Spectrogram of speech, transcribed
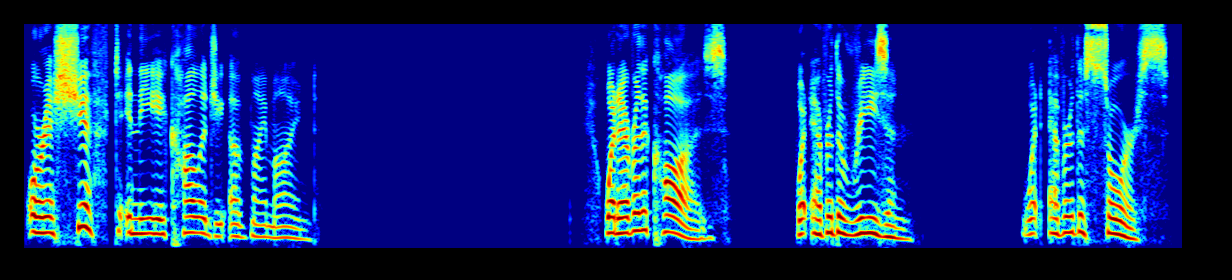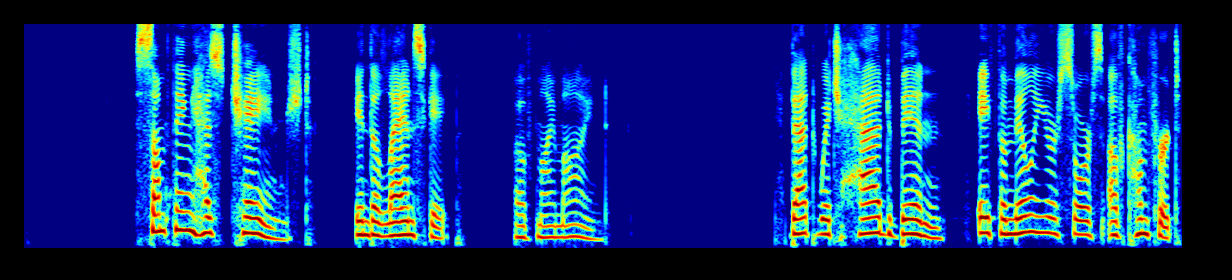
or a shift in the ecology of my mind. Whatever the cause, whatever the reason, whatever the source, something has changed in the landscape of my mind. That which had been a familiar source of comfort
